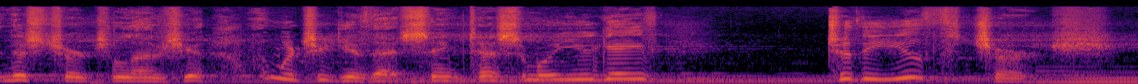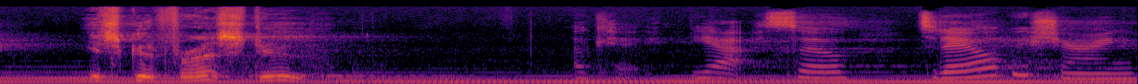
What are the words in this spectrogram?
And this church loves you. I want you to give that same testimony you gave to the youth church. It's good for us too. So today I'll be sharing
